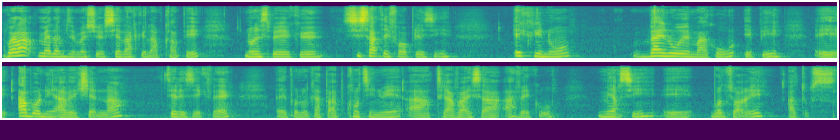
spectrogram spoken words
Voilà, mesdames et messieurs, c'est là que nous avons campé. Nous espérons que si ça te fait plaisir, écris-nous, nous remarques et puis et abonnez avec chaîne là, c'est les éclairs, pour nous capables de continuer à travailler ça avec vous. Merci et bonne soirée à tous.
